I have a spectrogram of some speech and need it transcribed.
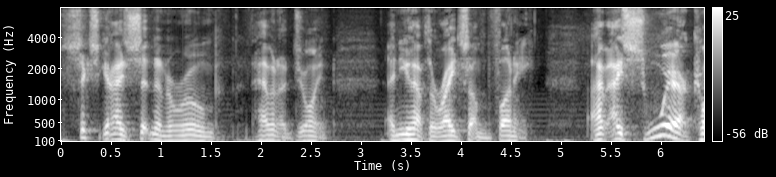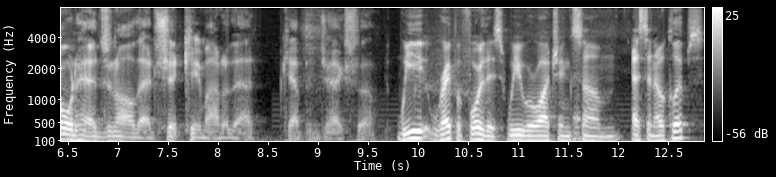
six guys sitting in a room having a joint, and you have to write something funny. I, I swear, Coneheads and all that shit came out of that Captain Jack stuff. We right before this, we were watching some SNL clips,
